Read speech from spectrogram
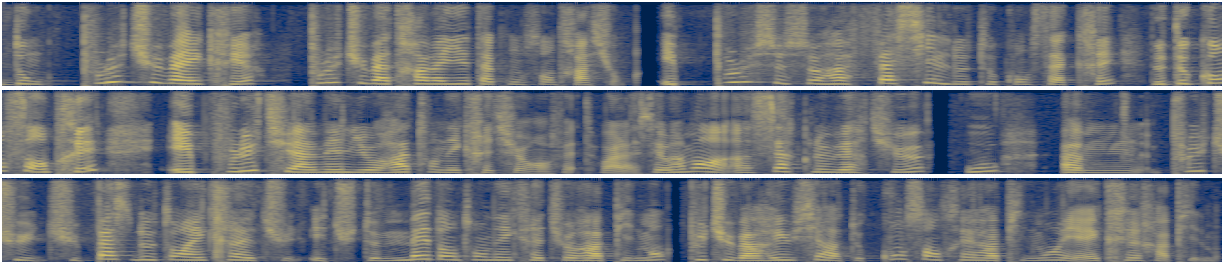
Donc plus tu vas écrire, plus tu vas travailler ta concentration. Et plus ce sera facile de te consacrer, de te concentrer, et plus tu amélioreras ton écriture en fait. Voilà, c'est vraiment un, cercle vertueux où euh, plus tu, passes de temps à écrire et tu, et tu te mets dans ton écriture rapidement, plus tu vas réussir à te concentrer rapidement et à écrire rapidement.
